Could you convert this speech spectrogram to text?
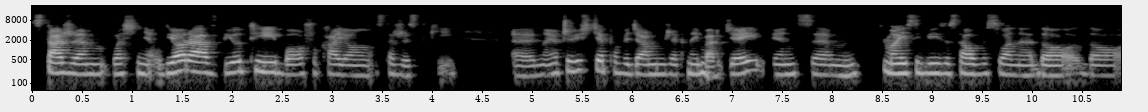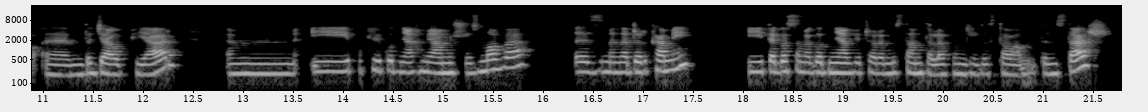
stażem właśnie u Diora w beauty, bo szukają stażystki. Y, no i oczywiście powiedziałam, że jak najbardziej, więc moje CV zostało wysłane do, do, do działu PR i po kilku dniach miałam już rozmowę y, z menadżerkami i tego samego dnia wieczorem dostałam telefon, że dostałam ten staż.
